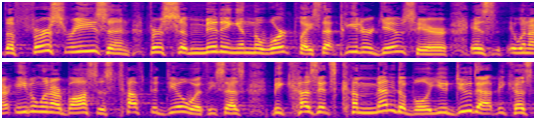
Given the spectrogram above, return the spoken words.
the first reason for submitting in the workplace that Peter gives here is when our, even when our boss is tough to deal with, he says, because it's commendable, you do that because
